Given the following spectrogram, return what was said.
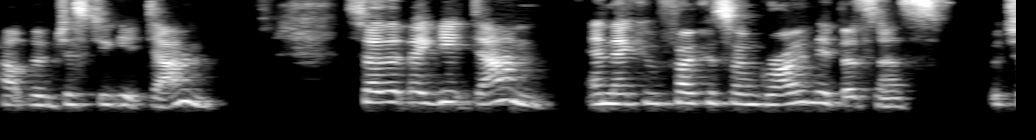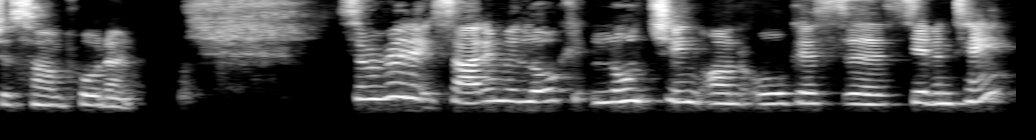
help them just to get done so that they get done and they can focus on growing their business which is so important so we're really excited. We're launching on August uh, 17th.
